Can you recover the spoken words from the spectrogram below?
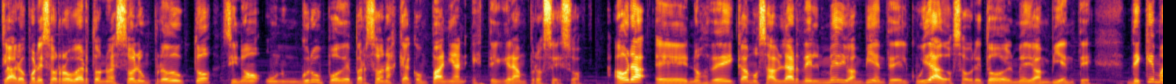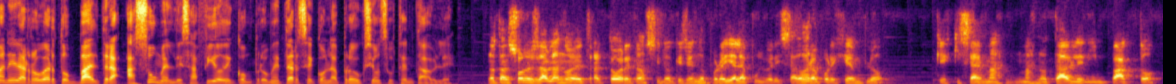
Claro, por eso Roberto no es solo un producto, sino un grupo de personas que acompañan este gran proceso. Ahora eh, nos dedicamos a hablar del medio ambiente, del cuidado sobre todo del medio ambiente. ¿De qué manera Roberto Baltra asume el desafío de comprometerse con la producción sustentable? No tan solo ya hablando de tractores, ¿no? sino que yendo por ahí a la pulverizadora, por ejemplo, que es quizás más, más notable el impacto,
